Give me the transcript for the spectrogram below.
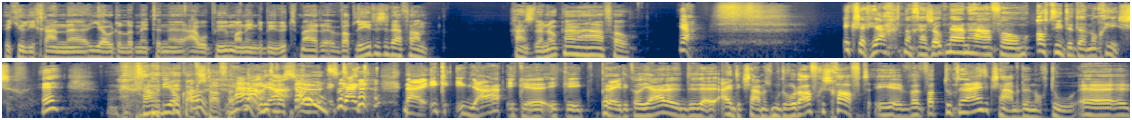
dat jullie gaan eh, jodelen met een oude buurman in de buurt. Maar wat leren ze daarvan? Gaan ze dan ook naar een HAVO? Ja. Ik zeg ja, dan gaan ze ook naar een HAVO, als die er dan nog is. Hè? Gaan we die ook afschaffen? ja. nou ja, interessant. eh, kijk, nou, ik, ja, ik, eh, ik, ik predik al jaren, de, de eindexamens moeten worden afgeschaft. Eh, wat, wat doet een eindexamen er nog toe? Eh, Nou,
